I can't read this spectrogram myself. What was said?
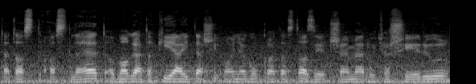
Tehát azt, azt lehet, a magát a kiállítási anyagokat, azt azért sem, mert hogyha sérül,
